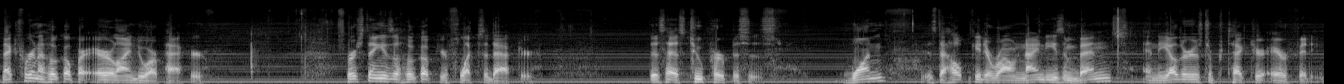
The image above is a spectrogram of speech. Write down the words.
Next, we're gonna hook up our air line to our packer. First thing is to hook up your flex adapter. This has two purposes. One is to help get around 90s and bends, and the other is to protect your air fitting.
